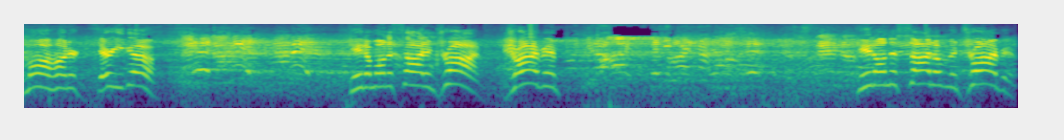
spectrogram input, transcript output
Come on, Hunter. There you go. Get him on the side and drive. Drive him. Get on the side of him and drive him.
